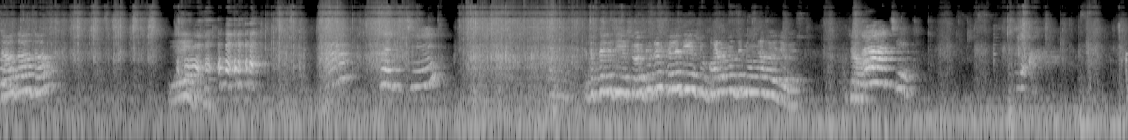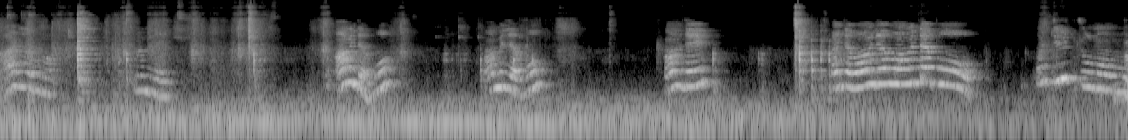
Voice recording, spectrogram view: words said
দাও দাও দাও এই এটা ফেলে দিয়ে এসো ওই দুটো ফেলে দিয়ে এসো ঘরের মধ্যে নোংরা হয়ে যাবে যাও আমি দেবো আমি দেবো আমি দেই আমি দেবো আমি দেবো আমি দেবো আমি কিচ্ছু নেব তো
